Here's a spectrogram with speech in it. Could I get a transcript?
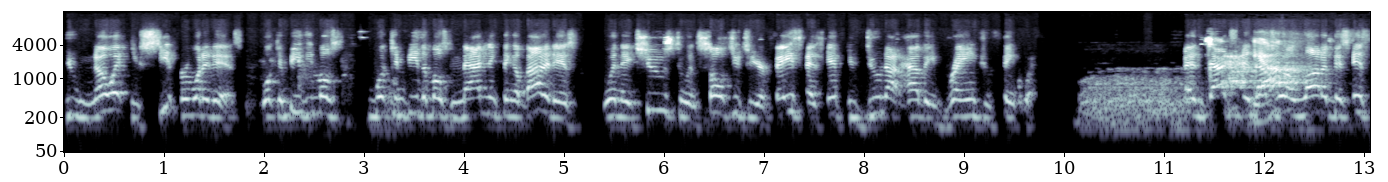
you know it, you see it for what it is. What can be the most what can be the most maddening thing about it is when they choose to insult you to your face as if you do not have a brain to think with. And that's and that's Yeah. what a lot of this is.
